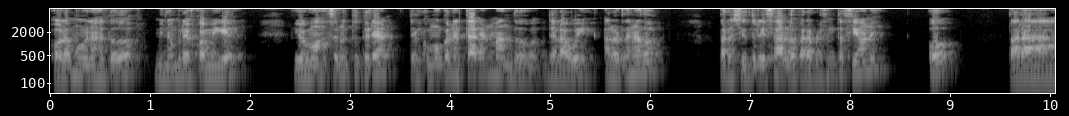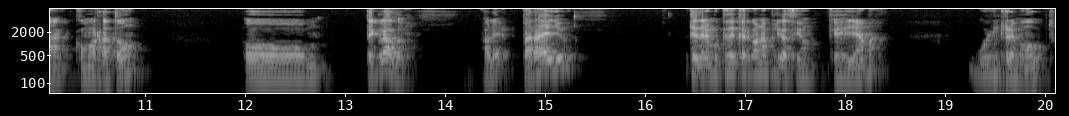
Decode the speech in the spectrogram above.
Hola, muy buenas a todos. Mi nombre es Juan Miguel y vamos a hacer un tutorial de cómo conectar el mando de la Wii al ordenador para así utilizarlo para presentaciones o para como ratón o teclado. ¿Vale? Para ello tendremos que descargar una aplicación que se llama WinRemote.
